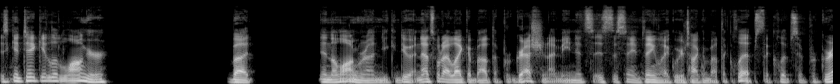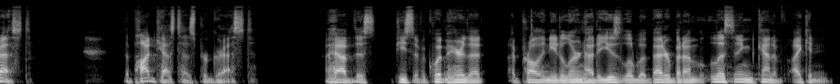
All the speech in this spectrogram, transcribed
It's going to take you a little longer, but in the long run, you can do it. And that's what I like about the progression. I mean, it's it's the same thing like we were talking about the clips. The clips have progressed. The podcast has progressed. I have this piece of equipment here that I probably need to learn how to use a little bit better, but I'm listening kind of I can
